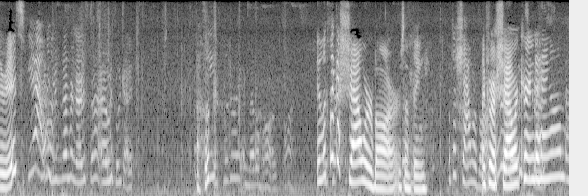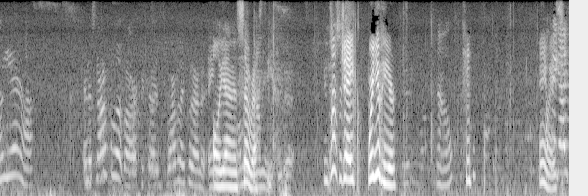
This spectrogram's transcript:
There is Yeah, Yeah, you've never noticed that? I always look at it. a hook. It's literally a metal bar. It looks like a shower bar or something, what's a shower bar? like for a shower curtain to hang on. oh yeah. And it's not a pull-up bar because why would they put on an Oh yeah, and it's so rusty. dummy would do that. Plus Jake, were you here? no. Anyways, Okay, guys,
